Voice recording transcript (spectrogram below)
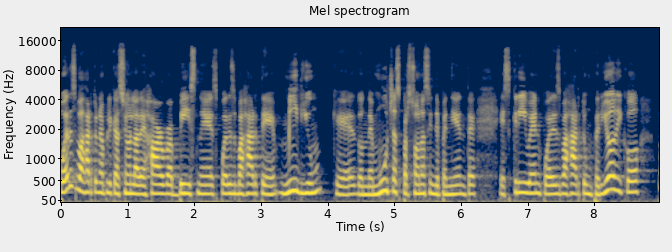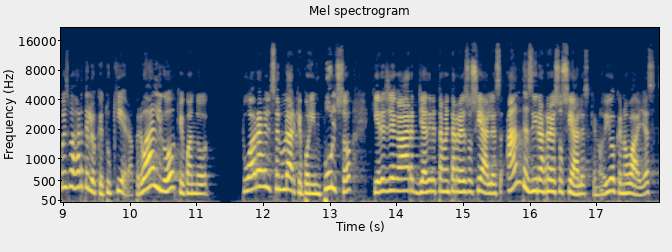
puedes bajarte una aplicación, la de Harvard Business, puedes bajarte Medium, que donde muchas personas independientes escriben, puedes bajarte un periódico, puedes bajarte lo que tú quieras, pero algo que cuando tú abras el celular, que por impulso quieres llegar ya directamente a redes sociales, antes de ir a redes sociales, que no digo que no vayas,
